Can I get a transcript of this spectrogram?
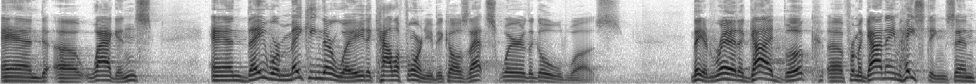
and uh, wagons, and they were making their way to California because that's where the gold was. They had read a guidebook uh, from a guy named Hastings, and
